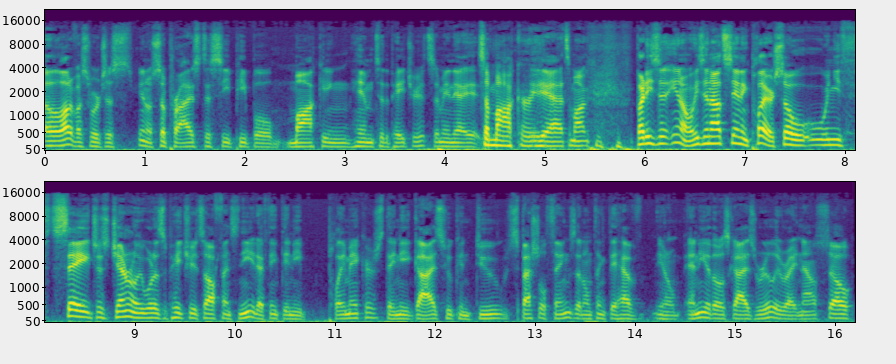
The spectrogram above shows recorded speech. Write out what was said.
a lot of us were just you know surprised to see people mocking him to the Patriots. I mean, It's a mockery. Yeah, it's a mockery. but he's a, you know he's an outstanding player. So when you th- say just generally what does the Patriots offense need, I think they need playmakers. They need guys who can do special things. I don't think they have you know any of those guys really right now. So.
